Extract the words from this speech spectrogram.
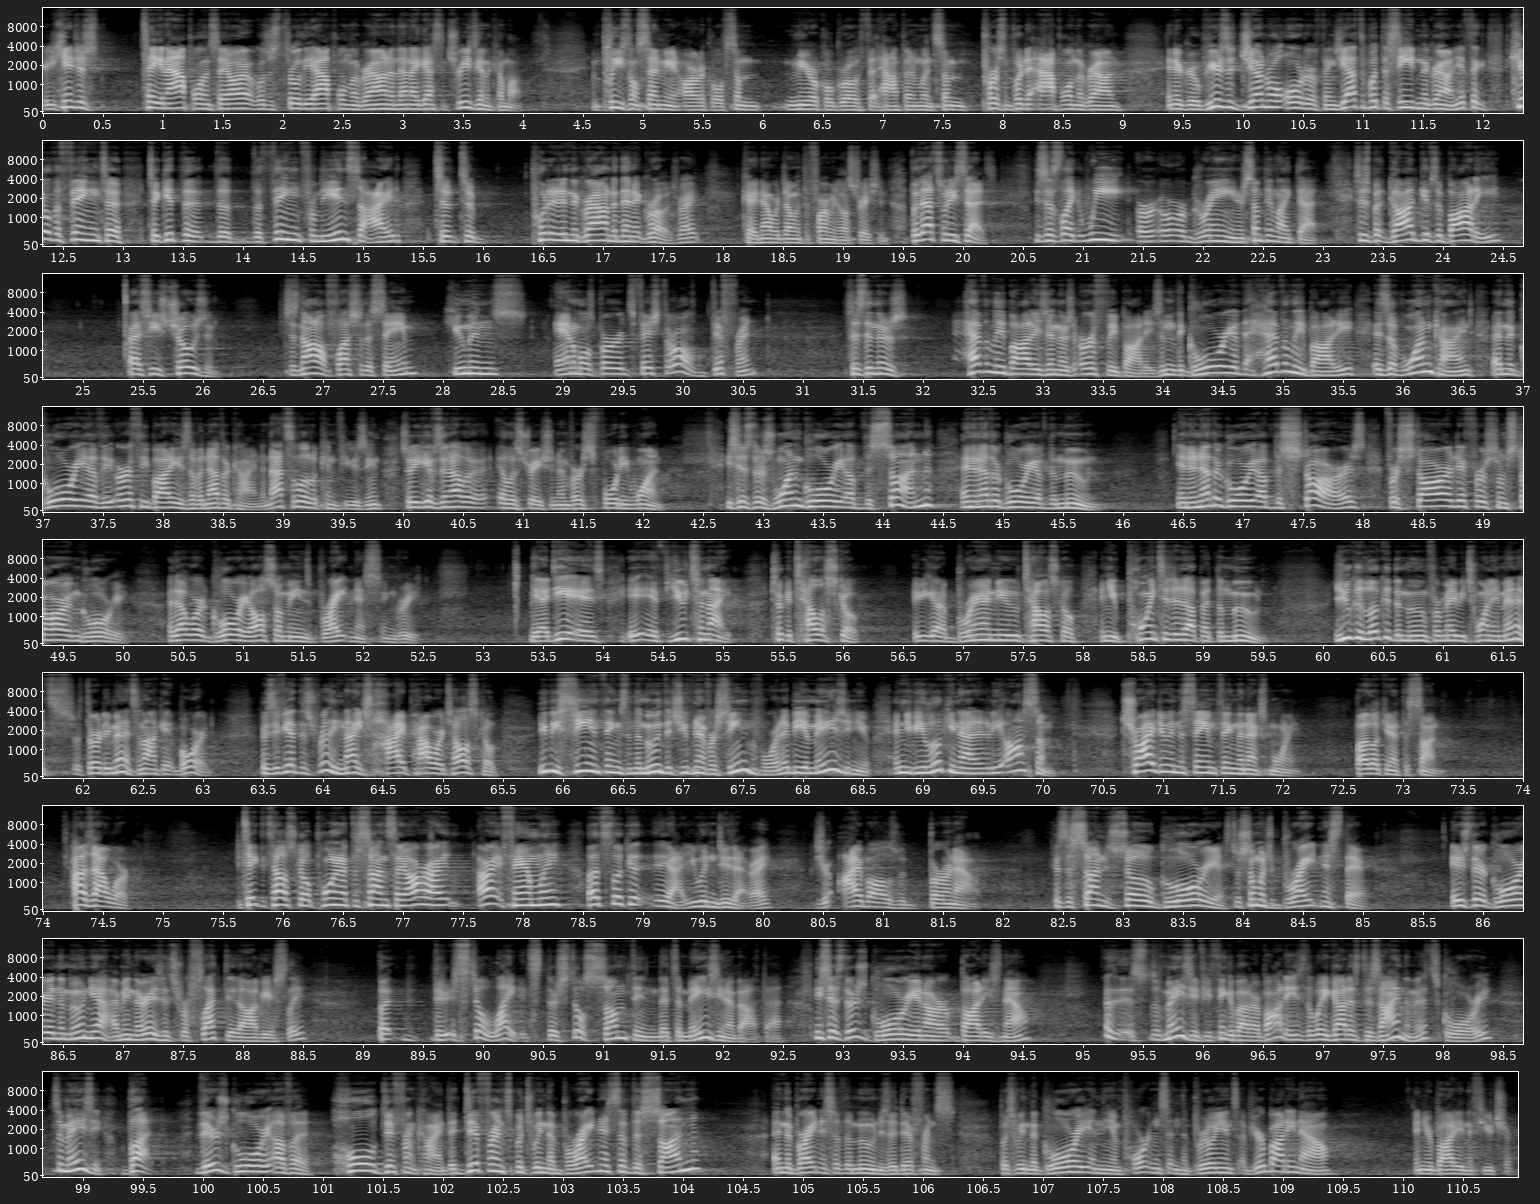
Or you can't just take an apple and say, all right, we'll just throw the apple in the ground and then I guess the tree's gonna come up. And please don't send me an article of some miracle growth that happened when some person put an apple in the ground in a group. Here's a general order of things. You have to put the seed in the ground. You have to kill the thing to, to get the, the, the thing from the inside to, to put it in the ground and then it grows, right? Okay, now we're done with the farming illustration. But that's what he says. He says, like wheat or, or, or grain or something like that. He says, but God gives a body as he's chosen. Says, not all flesh are the same. Humans, animals, birds, fish, they're all different. He says, then there's heavenly bodies and there's earthly bodies. And the glory of the heavenly body is of one kind, and the glory of the earthly body is of another kind. And that's a little confusing. So he gives another illustration in verse 41. He says, There's one glory of the sun and another glory of the moon, and another glory of the stars, for star differs from star in glory. And that word glory also means brightness in Greek. The idea is if you tonight took a telescope, maybe you got a brand new telescope, and you pointed it up at the moon, you could look at the moon for maybe 20 minutes or 30 minutes and not get bored. Because if you had this really nice high power telescope, you'd be seeing things in the moon that you've never seen before, and it'd be amazing you. And you'd be looking at it, and it'd be awesome. Try doing the same thing the next morning by looking at the sun. How does that work? You take the telescope, point at the sun, say, All right, all right, family, let's look at. Yeah, you wouldn't do that, right? Because your eyeballs would burn out. Because the sun is so glorious, there's so much brightness there. Is there glory in the moon? Yeah, I mean, there is. It's reflected, obviously but there's still light. It's, there's still something that's amazing about that. He says there's glory in our bodies now. It's amazing if you think about our bodies, the way God has designed them, it's glory. It's amazing. But there's glory of a whole different kind. The difference between the brightness of the sun and the brightness of the moon is a difference between the glory and the importance and the brilliance of your body now and your body in the future.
